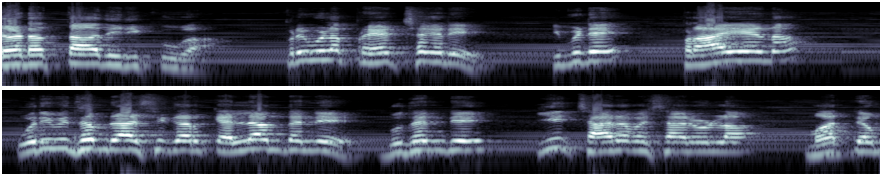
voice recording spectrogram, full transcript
നടത്താതിരിക്കുക. പ്രിയമുള്ള പ്രേക്ഷകരെ ഇവിടെ പ്രായണ ഒരുവിധം രാശിക്കാർക്കെല്ലാം തന്നെ ബുധന്റെ ഈ ചാരവശാലുള്ള മാറ്റം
